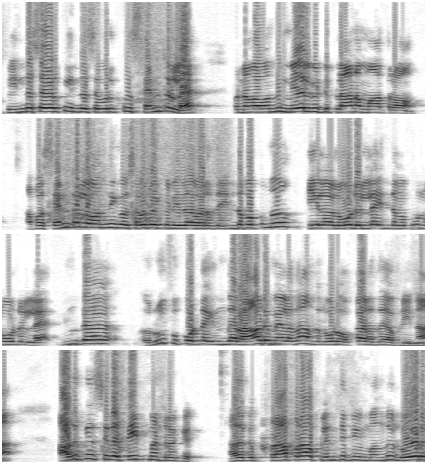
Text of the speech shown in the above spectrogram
இப்போ இந்த செவருக்கும் இந்த செவருக்கும் சென்டர்ல இப்ப நம்ம வந்து மேல் வீட்டு பிளானை மாத்துறோம். அப்போ சென்டர்ல வந்து இங்க செவரு வைக்க வேண்டியதா வருது. இந்த பக்கமும் கீழே லோடு இல்லை இந்த பக்கமும் லோடு இல்லை. இந்த ரூஃப் போட்ட இந்த ராடு மேலதான் அந்த லோடு உட்காருது அப்படின்னா அதுக்கு சில ட்ரீட்மெண்ட் இருக்கு. அதுக்கு ப்ராப்பரா பிளிந்து பீம் வந்து லோடு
